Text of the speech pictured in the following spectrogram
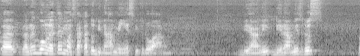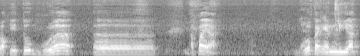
eh, karena gue ngeliatnya masyarakat tuh dinamis gitu doang. Dinamis dinamis terus waktu itu gue eh, apa ya gue pengen lihat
